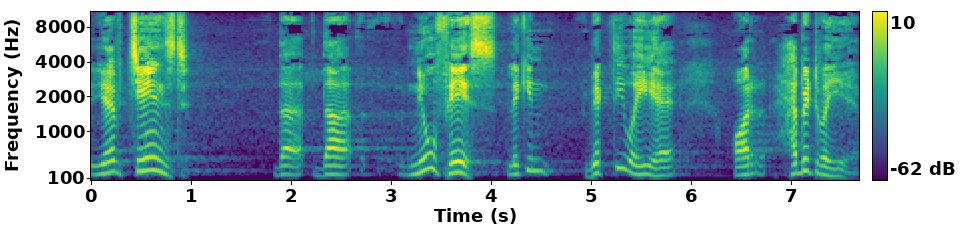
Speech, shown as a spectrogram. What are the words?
you have changed the the new face लेकिन व्यक्ति वही है और हैबिट वही है।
